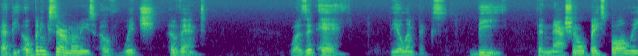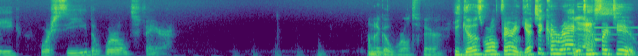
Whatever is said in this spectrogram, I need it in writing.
at the opening ceremonies of which event? Was it A, the Olympics, B, the National Baseball League, or C, the World's Fair? I'm going to go World's Fair. He goes World Fair and gets it correct. Two for two.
